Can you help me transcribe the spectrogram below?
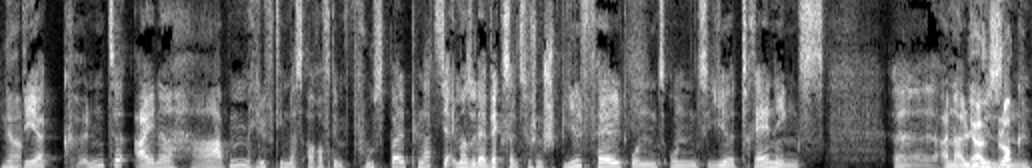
Ja. Der könnte eine haben. Hilft ihm das auch auf dem Fußballplatz? Ja, immer so der Wechsel zwischen Spielfeld und, und hier Trainings, äh, Analysen. Ja, also Block, Block,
